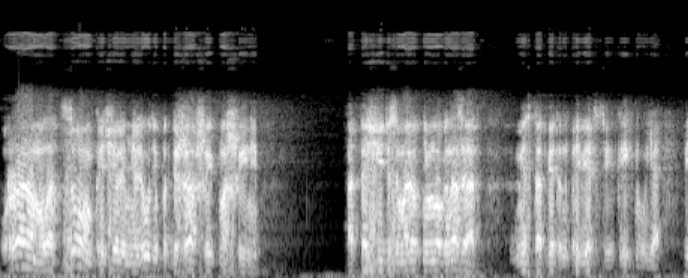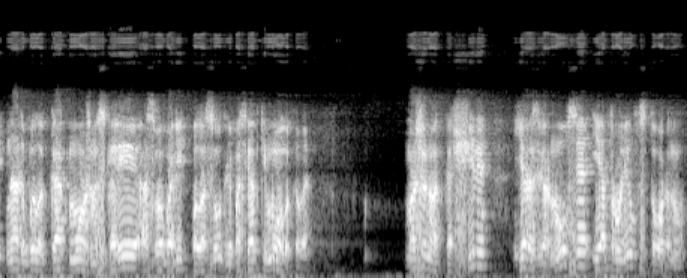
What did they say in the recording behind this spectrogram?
«Ура! Молодцом!» — кричали мне люди, подбежавшие к машине. «Оттащите самолет немного назад!» Вместо ответа на приветствие крикнул я. Ведь надо было как можно скорее освободить полосу для посадки Молокова. Машину оттащили, я развернулся и отрулил в сторону.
